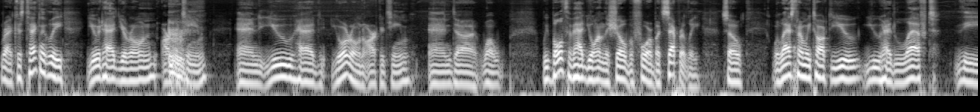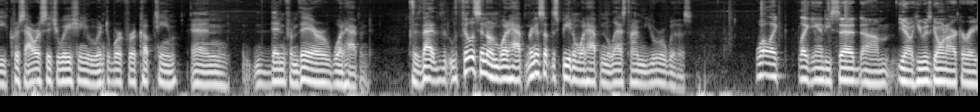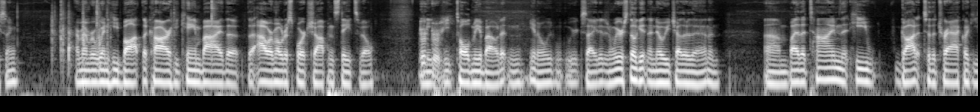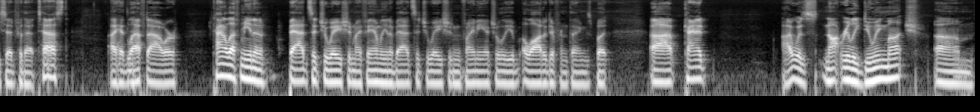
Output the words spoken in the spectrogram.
Right, because technically you had had your own ARCA team, and you had your own ARCA team, and uh, well, we both have had you on the show before, but separately. So, well, last time we talked to you, you had left the Chris Our situation. You went to work for a Cup team, and then from there, what happened? Because that fill us in on what happened. Bring us up to speed on what happened the last time you were with us. Well, like like Andy said, um, you know, he was going ARCA racing. I remember when he bought the car, he came by the the Our Motorsport shop in Statesville, and he, he told me about it, and you know, we, we were excited, and we were still getting to know each other then. And um, by the time that he got it to the track, like he said for that test, I had left Our, kind of left me in a bad situation, my family in a bad situation financially, a, a lot of different things, but uh, kind of I was not really doing much. Um,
